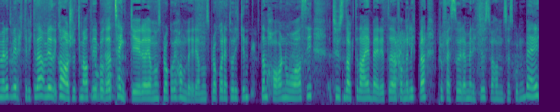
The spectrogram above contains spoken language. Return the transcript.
Merit. Vi rekker ikke det. Vi kan avslutte med at vi både tenker gjennom språk og vi handler gjennom språk. Og retorikken, den har noe å si. Tusen takk til deg, Berit von der Lippe, professor emeritus ved Handelshøyskolen BI.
